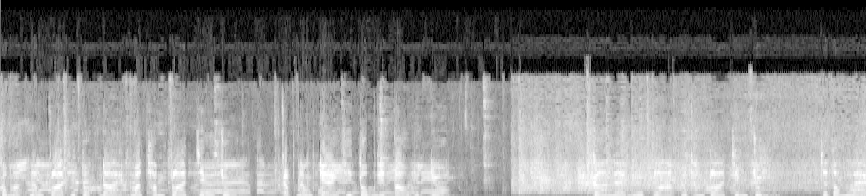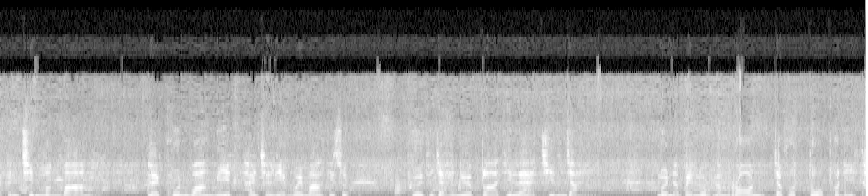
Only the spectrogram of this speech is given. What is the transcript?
ก็มักนำปลาที่ตกได้มาทำปลาจิ้มจุ่ม กับน้ำแกงที่ต้มในเตาเดือดๆการแล่เนื้อปลาเพื่อทำปลาจิ้มจุ่ม จะต้องแล่เป็นชิ้นบางๆ และควรวางมีดให้เฉลี่ยงไว้มากที่สุด เพื่อที่จะให้เนื้อปลาที่แล่ชิ้นใหญ่ เมื่อนำไปลวกน้ำร้อนจะหดตัวพอดีค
